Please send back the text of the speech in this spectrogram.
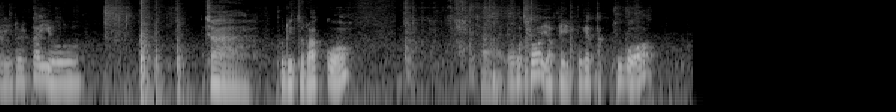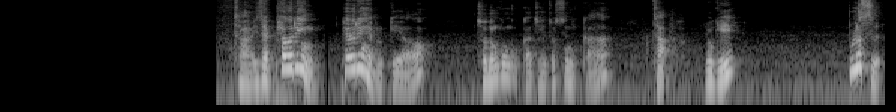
왜 이럴까요? 자, 불이 들어왔고. 자, 요것도 옆에 이쁘게 딱 두고. 자, 이제 페어링, 페어링 해볼게요. 전원 공급까지 해줬으니까. 자, 여기. 플러스.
